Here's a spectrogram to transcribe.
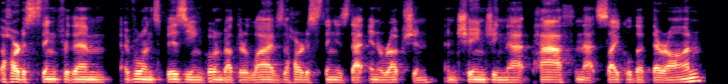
the hardest thing for them everyone's busy and going about their lives the hardest thing is that interruption and changing that path and that cycle that they're on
